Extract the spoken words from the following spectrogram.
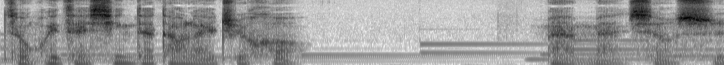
总会在新的到来之后慢慢消失。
